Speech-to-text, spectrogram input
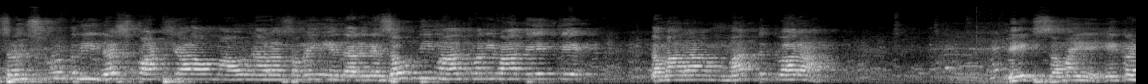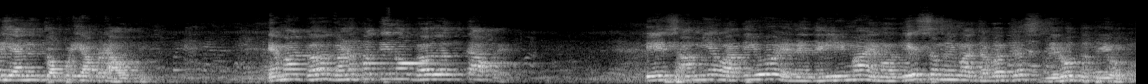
સંસ્કૃતની દસ પાઠશાળાઓમાં આવનારા સમયની અંદર અને સૌથી મહત્વની વાત એ કે તમારા મત દ્વારા એક સમયે એકડિયાની ચોપડી આપણે આવતી. એમાં ગ ગણપતિનો ગ લખતા આપણે. એ સામ્યવાદીઓ એને દિલ્હીમાં એનો એ સમયમાં જબરજસ્ત વિરોધ થયો હતો.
